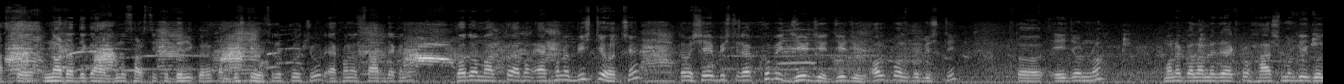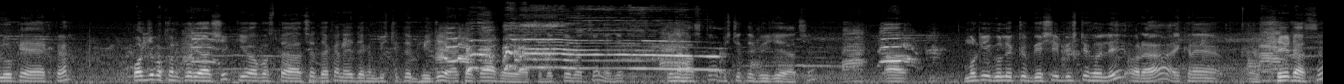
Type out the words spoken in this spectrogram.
আজকে নটার দিকে হাঁসগুলো ছাড়ছি একটু দেরি করে, কারণ বৃষ্টি হয়েছিল প্রচুর। এখনও সাপ দেখেন মাত্র এবং এখনও বৃষ্টি হচ্ছে। তবে সেই বৃষ্টিটা খুবই ঝিরঝির ঝিরঝির, অল্প অল্প বৃষ্টি। তো এই জন্য মনে করলাম যে একটু হাঁস মুরগিগুলোকে একটা পর্যবেক্ষণ করে আসি, কী অবস্থা আছে। দেখেন, এই দেখেন, বৃষ্টিতে ভিজে একাকার হয়ে আছে। দেখতে পাচ্ছেন, এই যে তিন হাঁসটা বৃষ্টিতে ভিজে আছে। আর মুরগিগুলো একটু বেশি বৃষ্টি হলেই ওরা এখানে শেড আছে,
